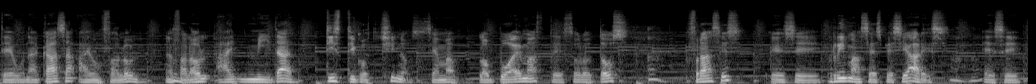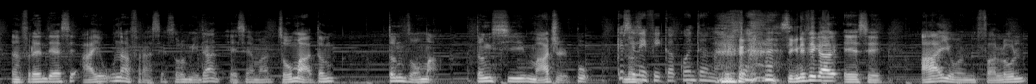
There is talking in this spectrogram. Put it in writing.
de una casa hay un farol. En el farol hay mitad dísticos chinos. Se llama los poemas de solo dos Ah. frases, ese, rimas especiales. Ese, enfrente de ese hay una frase, solo mitad, se llama Zhou Ma Deng, Deng Zhou Ma, Deng Xi Ma Zhi Bu. ¿Qué No significa? Cuéntanos. Significa ese, hay un farol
